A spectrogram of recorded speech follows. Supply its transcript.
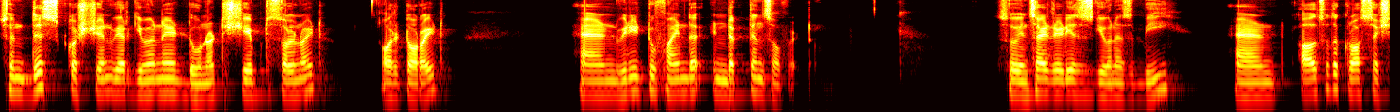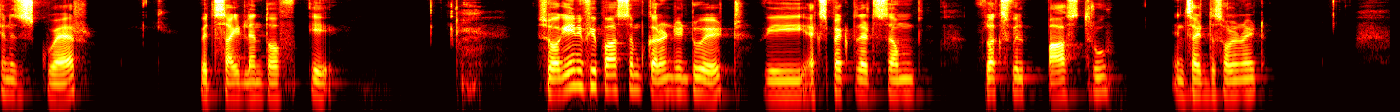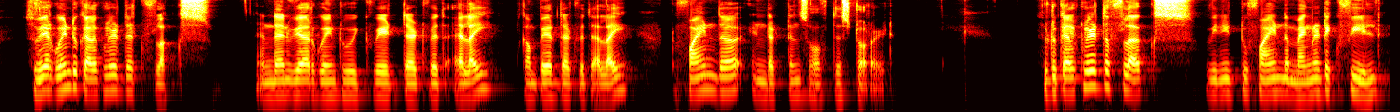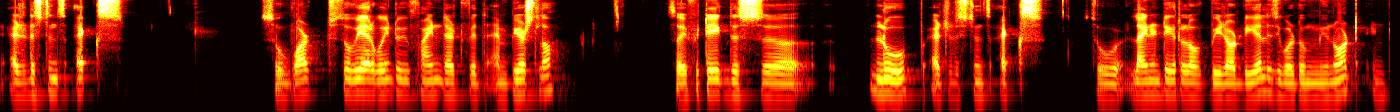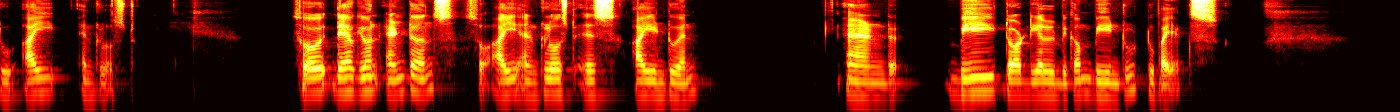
So in this question, we are given a donut shaped solenoid or a toroid and we need to find the inductance of it. So inside radius is given as B and also the cross section is square with side length of A. So again if we pass some current into it, we expect that some flux will pass through inside the solenoid. So we are going to calculate that flux and then we are going to equate that with Li, compare that with Li to find the inductance of this toroid. So to calculate the flux, we need to find the magnetic field at a distance x. So what, so we are going to find that with Ampere's law. So if we take this uh, loop at a distance x, so line integral of b dot dl is equal to mu naught into i enclosed. So they have given n turns. So I enclosed is I into n and b dot dl will become b into 2 pi x.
